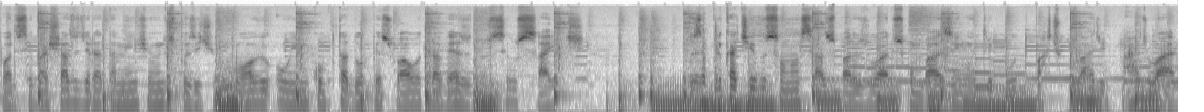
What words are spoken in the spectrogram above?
Podem ser baixados diretamente em um dispositivo móvel ou em um computador pessoal através do seu site. Os aplicativos são lançados para usuários com base em um atributo particular de hardware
